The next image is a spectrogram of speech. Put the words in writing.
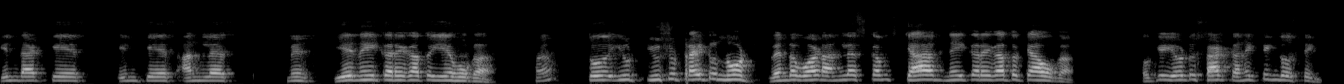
in that case, in case, unless, means ये नहीं करेगा तो ये होगा हाँ तो you you should try to note when the word unless comes क्या नहीं करेगा तो क्या होगा okay you have to start connecting those things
